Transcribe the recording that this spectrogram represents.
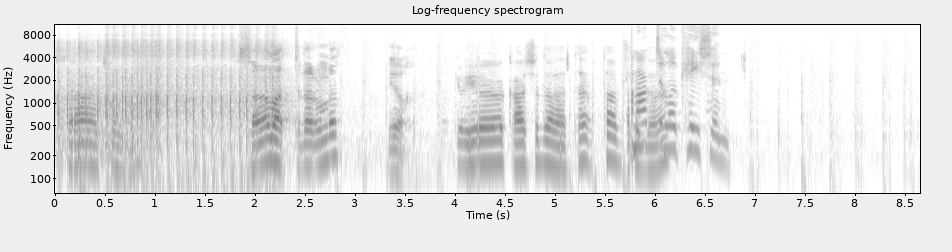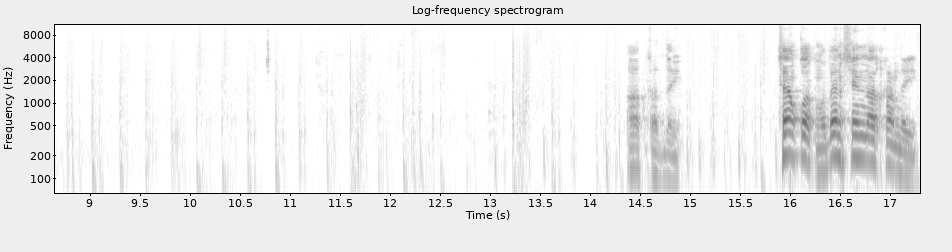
Sağ açıldı. Sana mı attılar onlar? Yok. Yo yo karşıdalar. Ta, tam Marked a şuradalar. location. Arkandayım. Sen korkma ben senin arkandayım.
